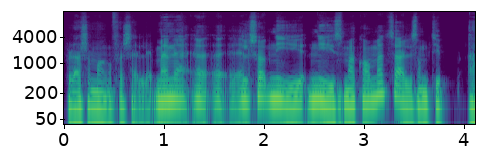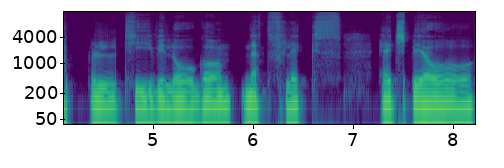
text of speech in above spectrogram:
For det er så mange forskjellige. Men uh, ellers så nye, nye, som er kommet, så er liksom typ Apple TV-logoen, Netflix, HBO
